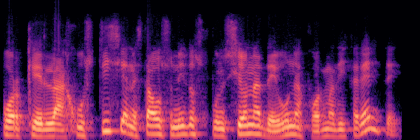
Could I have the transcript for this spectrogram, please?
porque la justicia en Estados Unidos funciona de una forma diferente.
